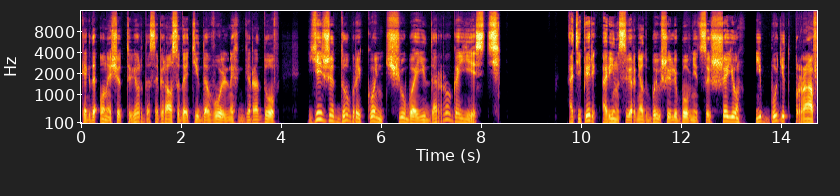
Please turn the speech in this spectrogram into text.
когда он еще твердо собирался дойти до вольных городов. Есть же добрый конь Чуба, и дорога есть. А теперь Арин свернет бывшей любовнице шею и будет прав.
